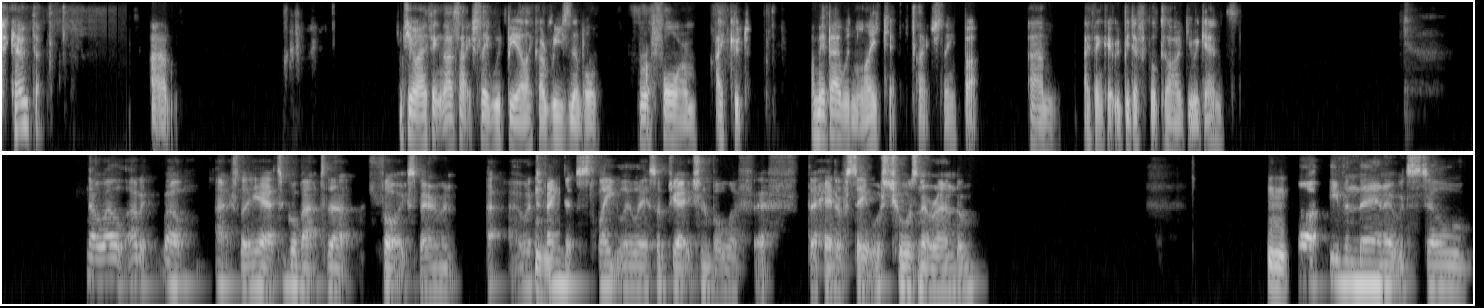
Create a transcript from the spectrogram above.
to counter. Um, you know, I think that's actually would be like a reasonable reform. I could, or maybe I wouldn't like it actually, but um, I think it would be difficult to argue against. No, well, I mean, well, actually, yeah. To go back to that thought experiment, I, I would Mhm, find it slightly less objectionable if if the head of state was chosen at random. mhm. But even then, it would still,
